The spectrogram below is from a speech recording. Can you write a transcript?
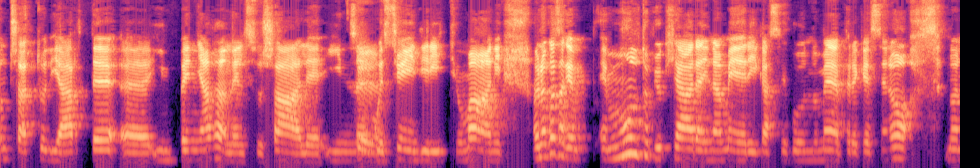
concetto di arte eh, impegnata nel sociale, in sì. questioni di diritti umani. È una cosa che è molto più chiara in America, secondo me, perché se no non,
